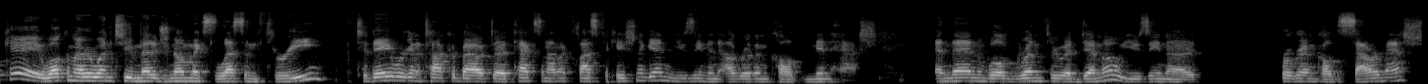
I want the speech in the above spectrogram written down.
Okay, welcome everyone to Metagenomics Lesson 3. Today we're going to talk about uh, taxonomic classification again using an algorithm called MinHash. And then we'll run through a demo using a program called SourMash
